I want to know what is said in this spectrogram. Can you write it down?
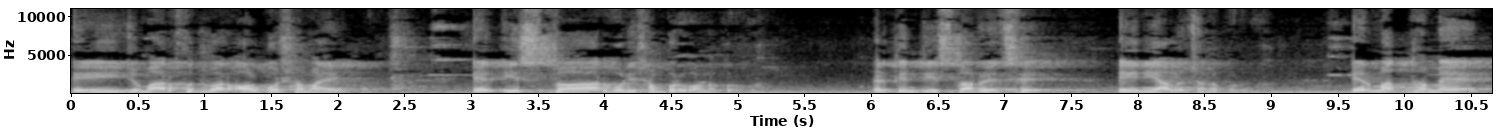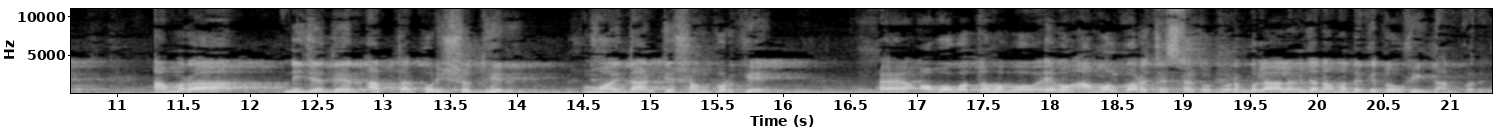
এই জুমার খুদবার অল্প সময়ে এর স্তরগুলি সম্পর্কে বর্ণনা করব। এর তিনটি স্তর রয়েছে, এই নিয়ে আলোচনা করব। এর মাধ্যমে আমরা নিজেদের আত্মার পরিশুদ্ধির ময়দানটি সম্পর্কে অবগত হব এবং আমল করার চেষ্টা করব। রব্বুল আলম যেন আমাদেরকে তৌফিক দান করেন।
